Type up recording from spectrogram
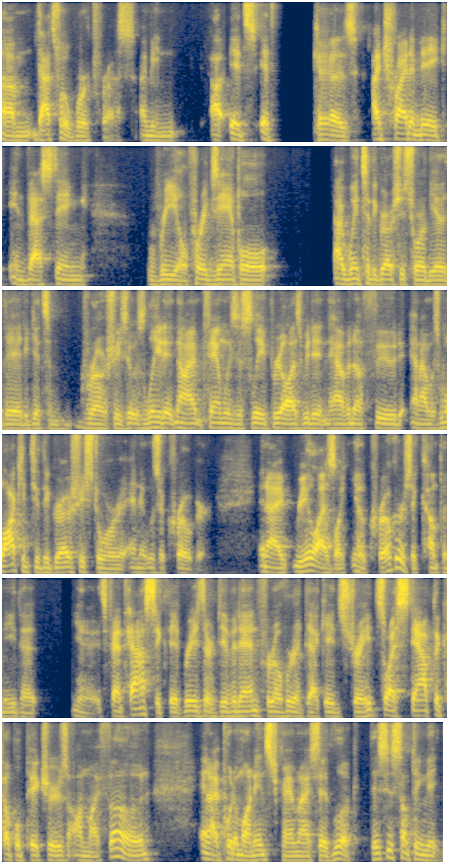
Um, that's what worked for us. I mean, uh, it's it's because I try to make investing real. For example, I went to the grocery store the other day to get some groceries. It was late at night, family's asleep, realized we didn't have enough food. And I was walking through the grocery store and it was a Kroger. And I realized like, you know, Kroger is a company that you know, it's fantastic. They've raised their dividend for over a decade straight. So I snapped a couple pictures on my phone and I put them on Instagram. And I said, look, this is something that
